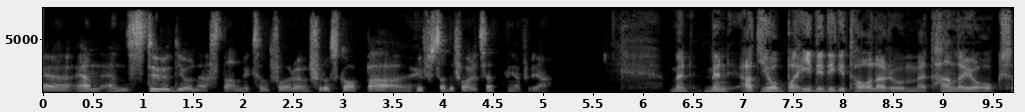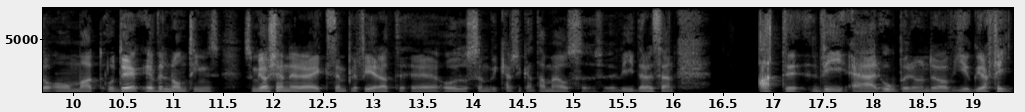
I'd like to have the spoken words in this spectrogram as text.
eh, en, en studio nästan liksom, för, för att skapa hyfsade förutsättningar för det. Men, men att jobba i det digitala rummet handlar ju också om att, och det är väl någonting som jag känner är exemplifierat eh, och som vi kanske kan ta med oss vidare sen, att vi är oberoende av geografi.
